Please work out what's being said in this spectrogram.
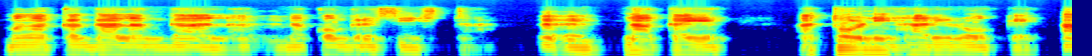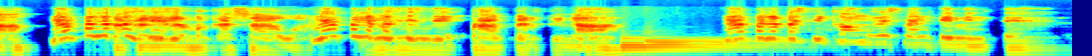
mga kagalang-galang Mm-mm. na kongresista Mm-mm. na kay Attorney Harry Roque Oo. sa Napalabas ni, kanilang mag-asawa Napalabas yung property Oo. na napalabas ni Congressman Pimentel.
